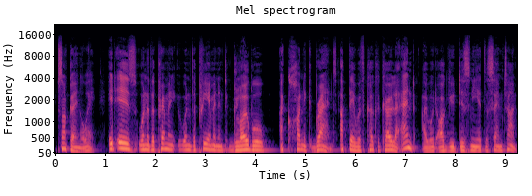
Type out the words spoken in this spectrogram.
It's not going away. It is one of the pre- one of the preeminent global iconic brands, up there with Coca-Cola and I would argue Disney at the same time.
